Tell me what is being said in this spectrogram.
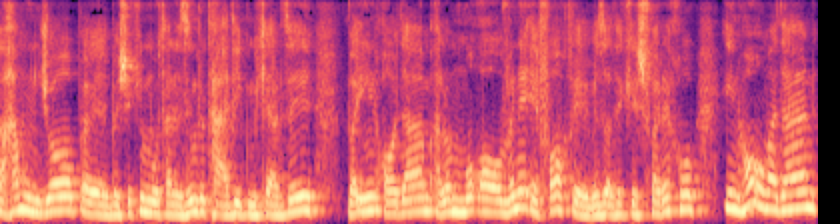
و همونجا به شکلی معترضین رو تعدیب می‌کرده و این آدم الان معاون افاق وزارت کشوره خب اینها اومدن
